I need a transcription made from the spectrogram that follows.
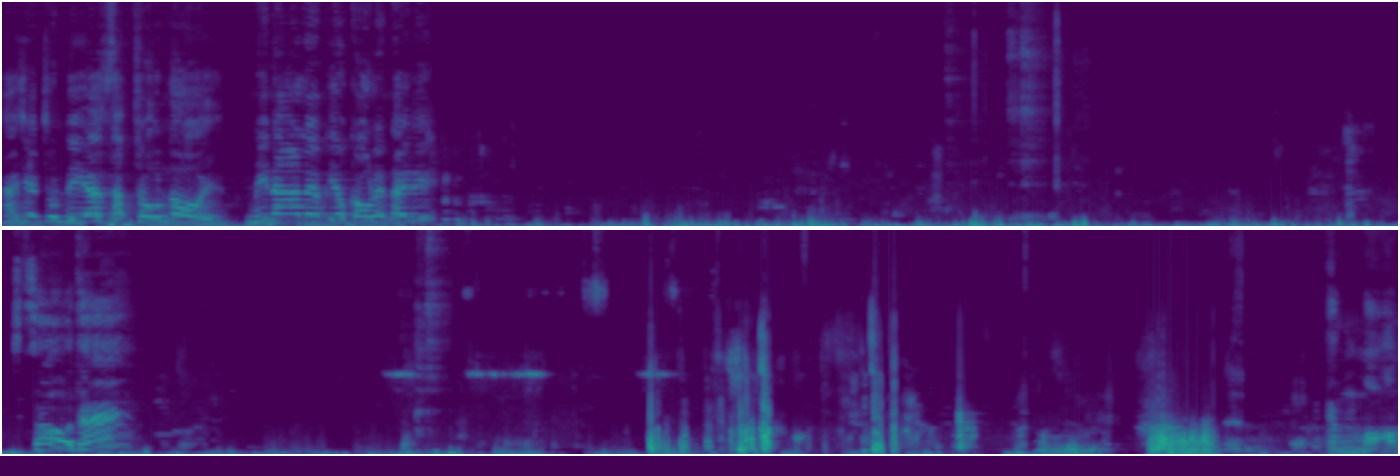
Hai chị em trốn đi á sắp trốn rồi. Mina lên yêu cầu lên đây đi. Sợ thế thằng mõm.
